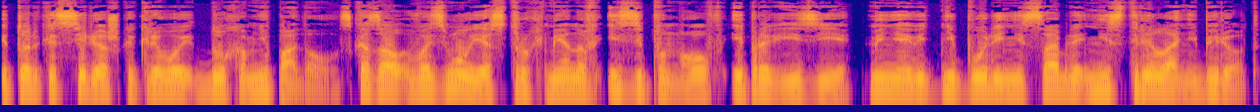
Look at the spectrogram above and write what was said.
и только Сережкой Кривой духом не падал. Сказал, возьму я струхменов и зипунов, и провизии, меня ведь ни пули, ни сабля, ни стрела не берет.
